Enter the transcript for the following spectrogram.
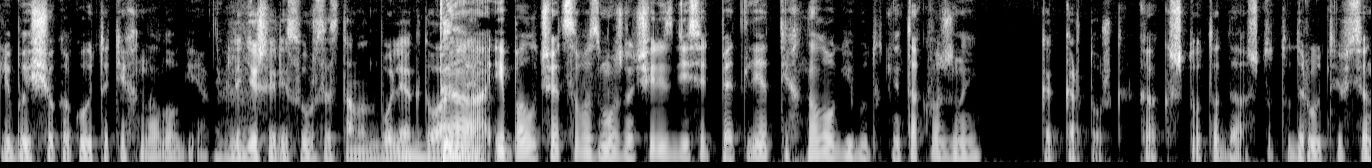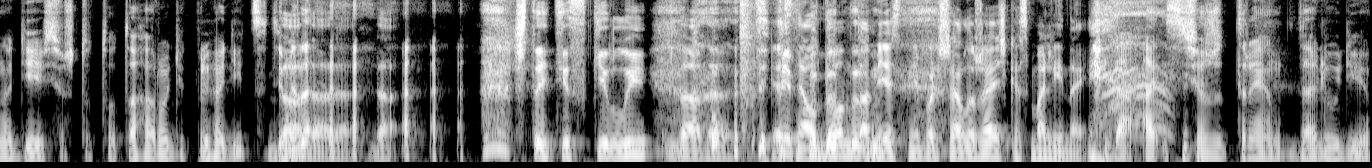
либо еще какую-то технологию. Глядишь, и ресурсы станут более актуальны, Да, и получается, возможно, через 10-5 лет технологии будут не так важны, как картошка. как что-то, да, что-то друг. И все, надеюсь, что тот огородик пригодится тебе, да? да, да, Что эти скиллы да, да. Я снял дом, там есть небольшая лужаечка с малиной. Да, а сейчас же тренд, да, люди,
